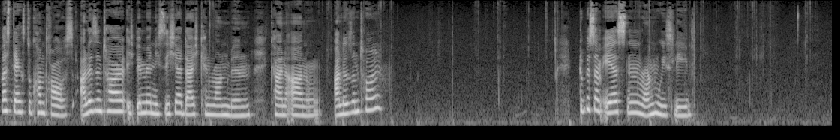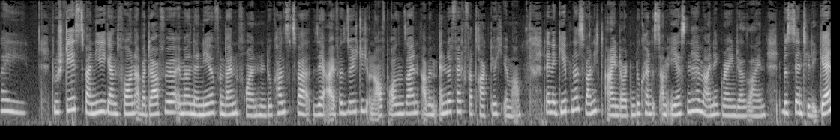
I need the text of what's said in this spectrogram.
Was denkst du kommt raus? Alle sind toll? Ich bin mir nicht sicher, da ich kein Ron bin. Keine Ahnung. Alle sind toll? Du bist am ehesten Ron Weasley. Hey. Du stehst zwar nie ganz vorne, aber dafür immer in der Nähe von deinen Freunden. Du kannst zwar sehr eifersüchtig und aufbrausend sein, aber im Endeffekt vertragt ihr euch immer. Dein Ergebnis war nicht eindeutig. Du könntest am ehesten Hermione Granger sein. Du bist sehr intelligent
